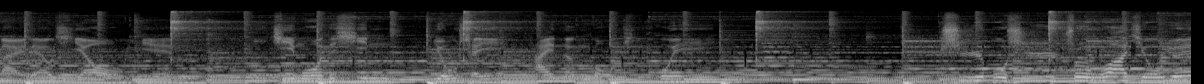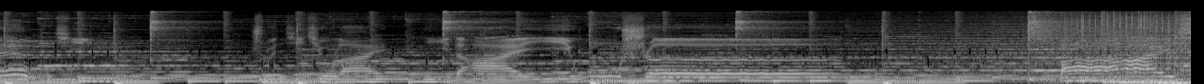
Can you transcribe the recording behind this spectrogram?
盖了笑颜，寂寞的心，有谁还能够体会？是不是春花秋月无情？春去秋来，你的爱已无声。把爱全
